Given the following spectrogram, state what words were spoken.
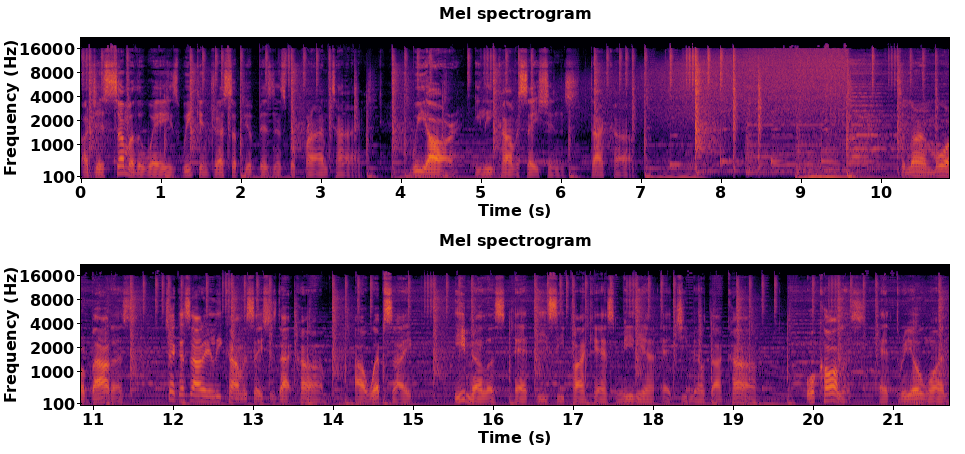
are just some of the ways we can dress up your business for prime time. We are EliteConversations.com. To learn more about us, check us out at EliteConversations.com, our website, email us at ecpodcastmedia at gmail.com or call us at 301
